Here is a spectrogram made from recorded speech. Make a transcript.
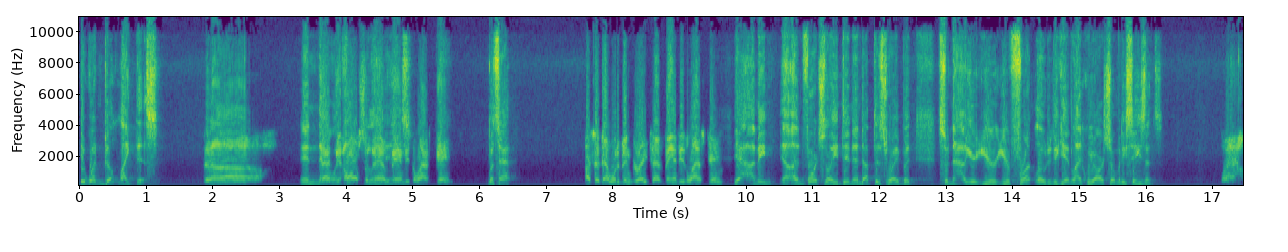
it wasn't built like this. Oh. And now, That'd been awesome to have unfortunately, it is. Vandy the last game. What's that? I said that would have been great to have Vandy the last game. Yeah, I mean, uh, unfortunately, it didn't end up this way. But so now you're you're you're front loaded again, like we are so many seasons. Wow.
